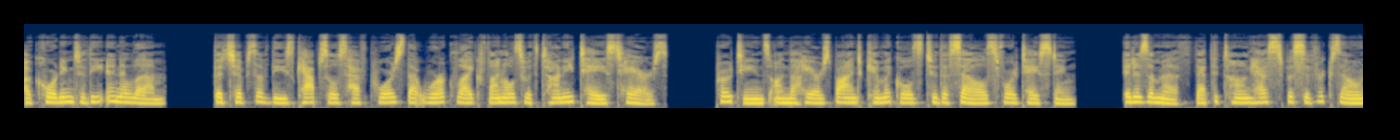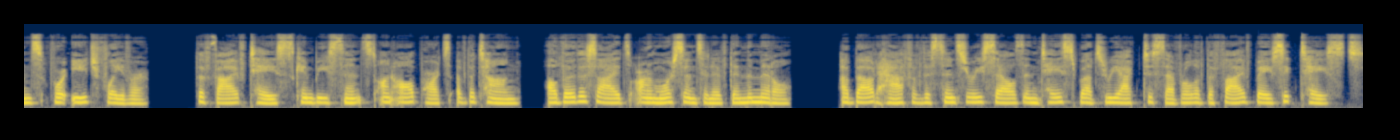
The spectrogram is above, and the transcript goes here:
according to the NLM. The tips of these capsules have pores that work like funnels with tiny taste hairs. Proteins on the hairs bind chemicals to the cells for tasting. It is a myth that the tongue has specific zones for each flavor. The five tastes can be sensed on all parts of the tongue, although the sides are more sensitive than the middle. About half of the sensory cells in taste buds react to several of the five basic tastes.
